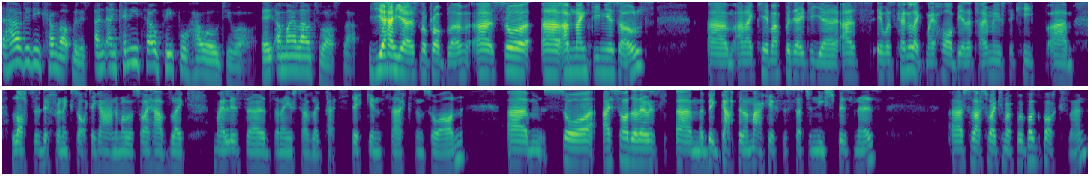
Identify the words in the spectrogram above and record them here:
how did you come up with this? And and can you tell people how old you are? Eh, am I allowed to ask that? Yeah, yeah, it's no problem. Uh, so uh, I'm 19 years old, um, and I came up with the idea as it was kind of like my hobby at the time. I used to keep um, lots of different exotic animals. So I have like my lizards, and I used to have like pet stick insects and so on. Um, so I saw that there was um, a big gap in the market it's such a niche business. Uh, so that's why I came up with Bug Box then.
